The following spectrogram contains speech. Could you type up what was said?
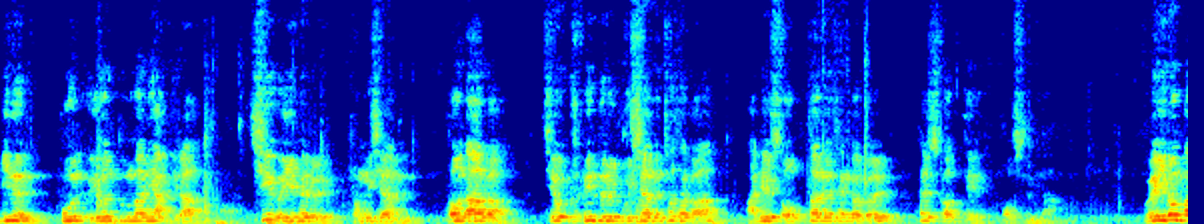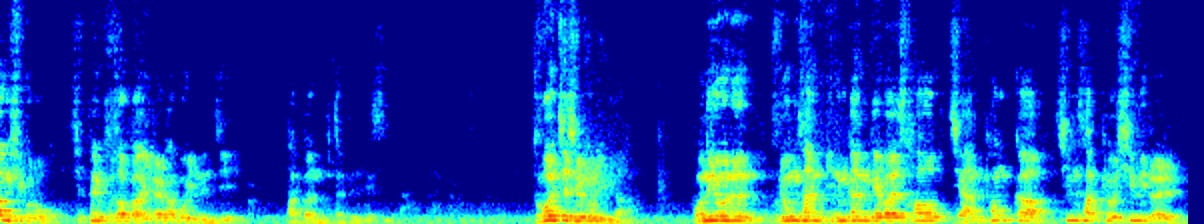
이는 본 의원뿐만이 아니라 시의회를 경시하는 더 나아가 지역 주민들을 무시하는 처사가 아닐 수 없다는 생각을 할 수밖에 없습니다. 왜 이런 방식으로 집행부서가 일을 하고 있는지 답변 부탁드리겠습니다. 두 번째 질문입니다. 본 의원은 구룡산 민간개발 사업 제한 평가 심사표 심의를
